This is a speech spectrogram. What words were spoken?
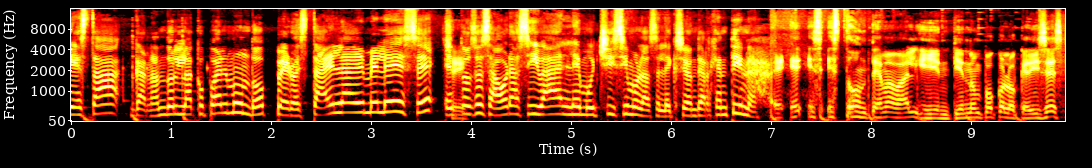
que está ganando la Copa del Mundo, pero está en la MLS, entonces ahora sí vale muchísimo la selección de Argentina. Eh, eh, Es, es todo un tema, Val, y entiendo un poco lo que dices.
